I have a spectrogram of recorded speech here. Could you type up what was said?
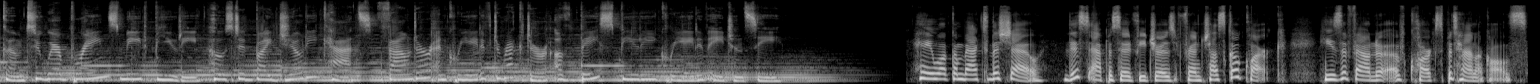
Welcome to Where Brains Meet Beauty, hosted by Jody Katz, founder and creative director of Base Beauty Creative Agency. Hey, welcome back to the show. This episode features Francesco Clark. He's the founder of Clark's Botanicals.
